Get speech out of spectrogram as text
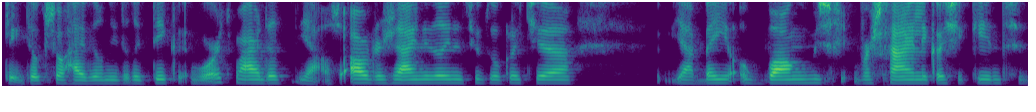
klinkt ook zo, hij wil niet dat ik dik word. Maar dat, ja, als ouder zijn wil je natuurlijk ook dat je, ja, ben je ook bang, misschien, waarschijnlijk als je kind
